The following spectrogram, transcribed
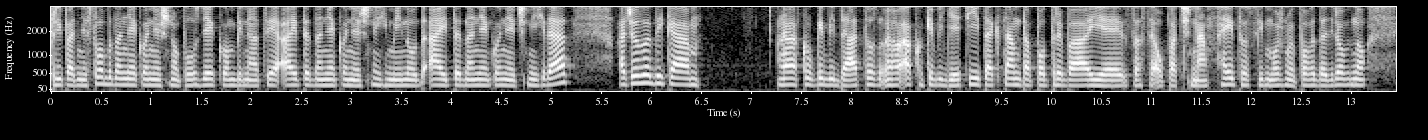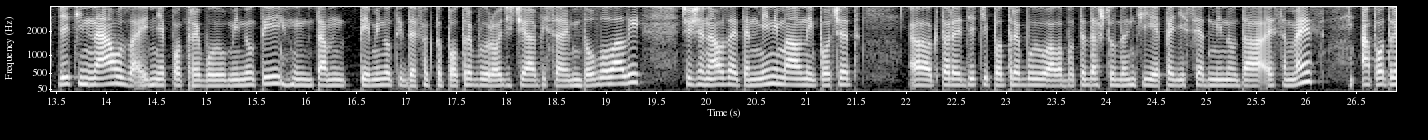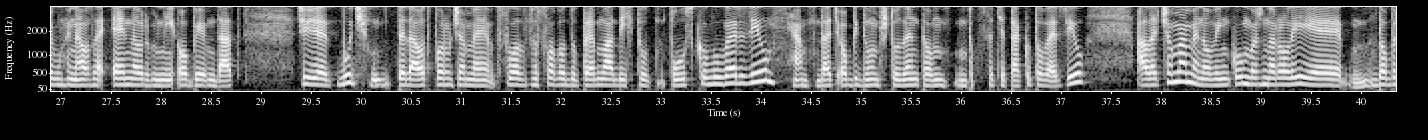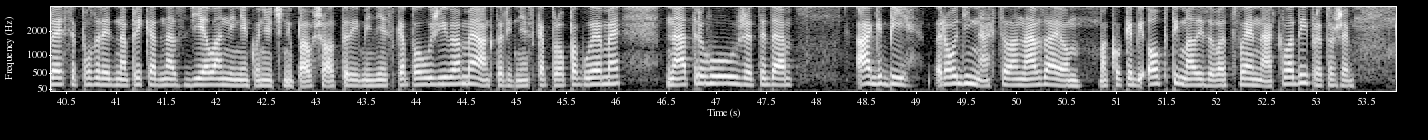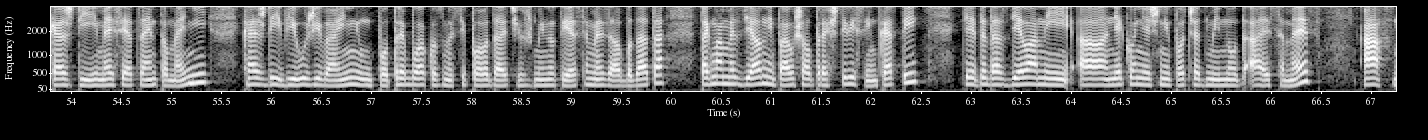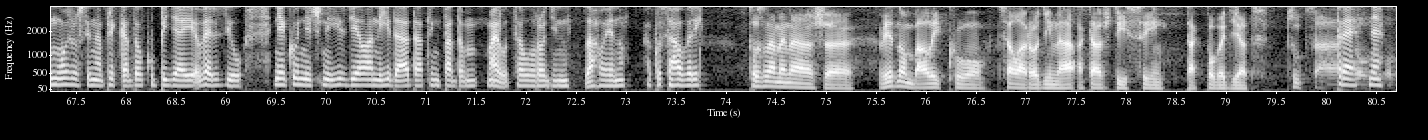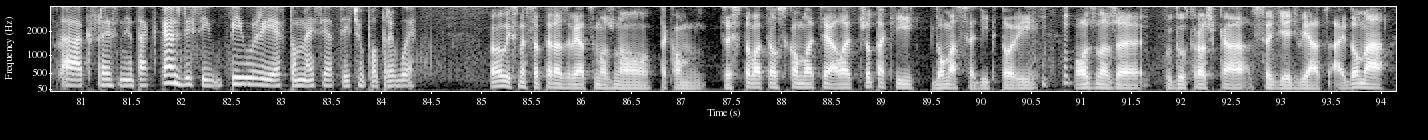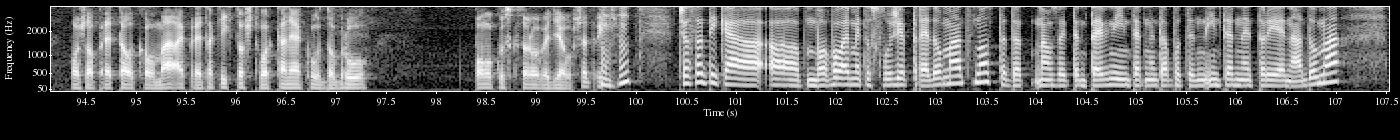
prípadne sloboda nekonečno plus kombinácia aj teda nekonečných minút, aj teda nekonečných dát. A čo sa týka ako keby dáto, ako keby detí, tak tam tá potreba je zase opačná. Hej, to si môžeme povedať rovno. Deti naozaj nepotrebujú minuty, tam tie minuty de facto potrebujú rodičia, aby sa im dovolali. Čiže naozaj ten minimálny počet ktoré deti potrebujú, alebo teda študenti je 50 minút a SMS a potrebujú naozaj enormný objem dát. Čiže buď teda odporúčame Slobodu pre mladých tú pluskovú verziu a dať obidvom študentom v podstate takúto verziu. Ale čo máme novinku, možno roli je dobré sa pozrieť napríklad na zdieľaný nekonečný paušal, ktorý my dneska používame a ktorý dneska propagujeme na trhu, že teda ak by rodina chcela navzájom ako keby optimalizovať svoje náklady, pretože každý mesiac sa im to mení, každý využíva inú potrebu, ako sme si povedali, či už minúty SMS alebo data, tak máme zdieľaný paušal pre 4 SIM karty, kde je teda zdieľaný nekonečný počet minút a SMS a môžu si napríklad dokúpiť aj verziu nekonečných zdieľaných dát a tým pádom majú celú rodinu zahojenú, ako sa hovorí. To znamená, že v jednom balíku celá rodina a každý si, tak povediac, cuca. Presne, tak, presne tak. Každý si využije v tom mesiaci, čo potrebuje. Bavili sme sa teraz viac možno o takom cestovateľskom lete, ale čo taký doma sedí, ktorí možno, že budú troška sedieť viac aj doma, možno pred telkou, má aj pre takýchto štvorka nejakú dobrú ponuku, s ktorou vedia ušetriť. Mm-hmm. Čo sa týka, uh, volajme to služieb pre domácnosť, teda naozaj ten pevný internet alebo ten internet, ktorý je na doma,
